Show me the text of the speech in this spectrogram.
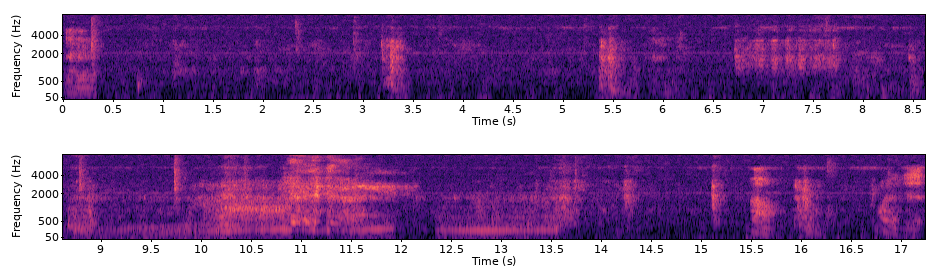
There. Oh. Why did it?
